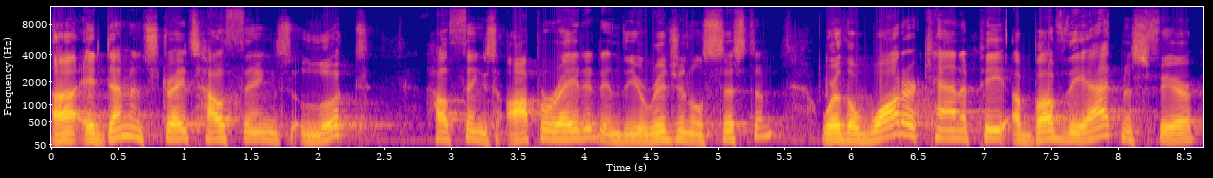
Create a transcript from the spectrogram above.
Uh, it demonstrates how things looked, how things operated in the original system, where the water canopy above the atmosphere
